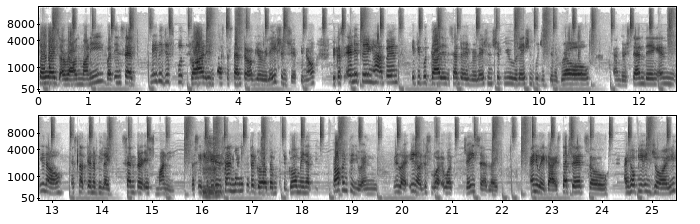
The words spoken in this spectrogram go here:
towards around money, but instead maybe just put God in as the center of your relationship. You know, because anything happen if you put God in the center of your relationship, your relationship is just gonna grow, understanding, and you know, it's not gonna be like center is money. Because if mm-hmm. you didn't send money to the girl, the, the girl may not be talking to you, and you like you know just what what Jay said, like anyway, guys, that's it. So I hope you enjoy.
